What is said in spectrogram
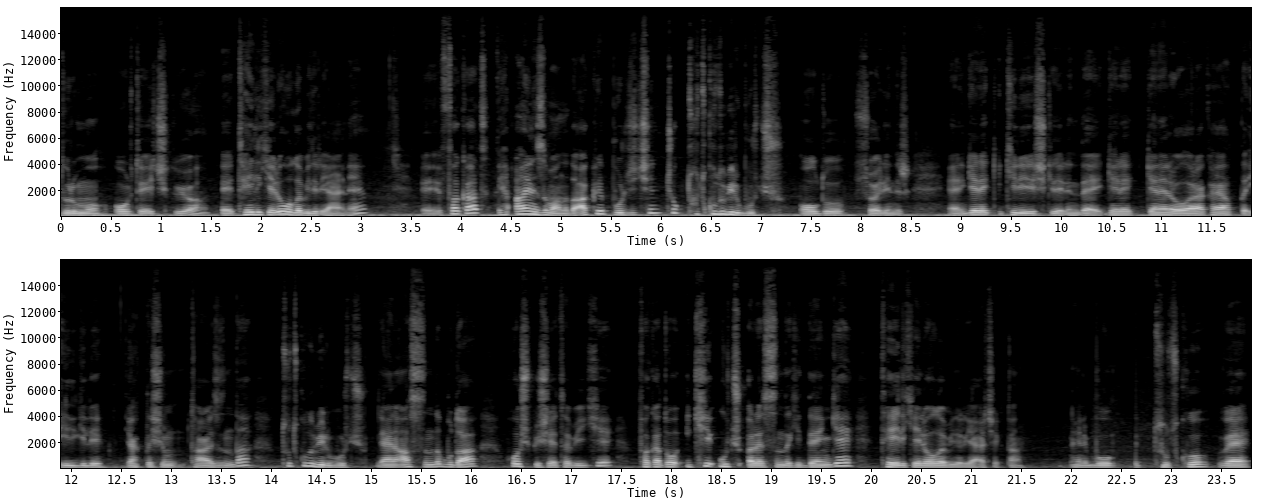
durumu ortaya çıkıyor. E, tehlikeli olabilir yani. E, fakat aynı zamanda da Akrep Burcu için çok tutkulu bir burç olduğu söylenir. Yani gerek ikili ilişkilerinde gerek genel olarak hayatla ilgili yaklaşım tarzında tutkulu bir burç. Yani aslında bu da hoş bir şey tabii ki. Fakat o iki uç arasındaki denge tehlikeli olabilir gerçekten. Hani bu tutku ve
